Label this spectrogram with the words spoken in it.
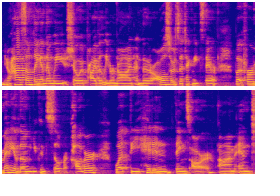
you know, has something and then we show it privately or not. And there are all sorts of techniques there. But for many of them, you can still recover what the hidden things are. Um, and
